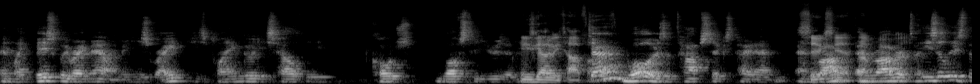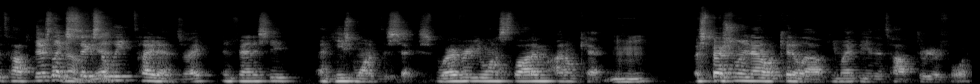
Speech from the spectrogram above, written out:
and like basically right now. I mean, he's right. He's playing good. He's healthy. Coach loves to use him. He's got to be top five. Darren Waller is a top six tight end, and, Six, Rob, yeah, and Robert, five. he's at least the top. There's like No, six yeah. elite tight ends, right, in fantasy, and he's one of the six. Wherever you want to slot him, I don't care. Mm-hmm. Especially now with Kittle out, he might be in the top three or four.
